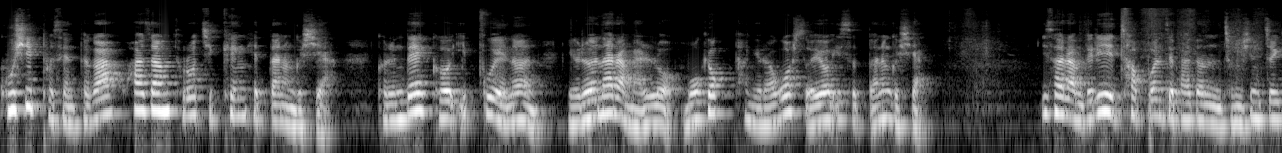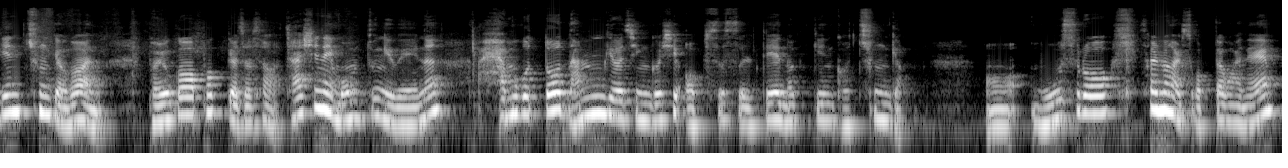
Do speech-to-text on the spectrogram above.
90%가 화장투로 직행했다는 것이야. 그런데 그 입구에는 여러 나라 말로 목욕탕이라고 써여 있었다는 것이야. 이 사람들이 첫 번째 받은 정신적인 충격은 벌거 벗겨져서 자신의 몸뚱이 외에는 아무것도 남겨진 것이 없었을 때 느낀 그 충격. 어, 무엇으로 설명할 수가 없다고 하네.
